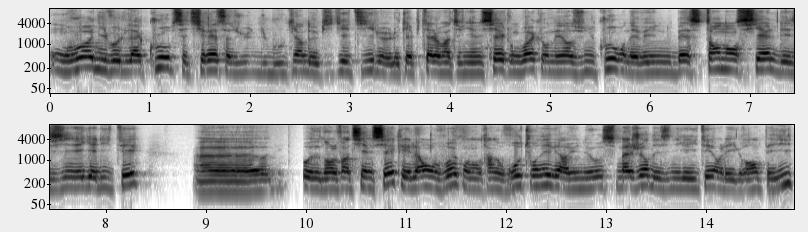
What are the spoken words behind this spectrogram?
On voit au niveau de la courbe, c'est tiré ça du, bouquin de Piketty, le, Capital au XXIe siècle, on voit qu'on est dans une courbe, on avait une baisse tendancielle des inégalités euh, dans le XXe siècle, et là on voit qu'on est en train de retourner vers une hausse majeure des inégalités dans les grands pays,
